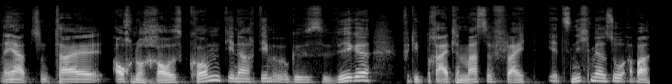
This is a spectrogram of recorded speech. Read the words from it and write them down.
naja, zum Teil auch noch rauskommt, je nachdem über gewisse Wege. Für die breite Masse vielleicht jetzt nicht mehr so, aber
